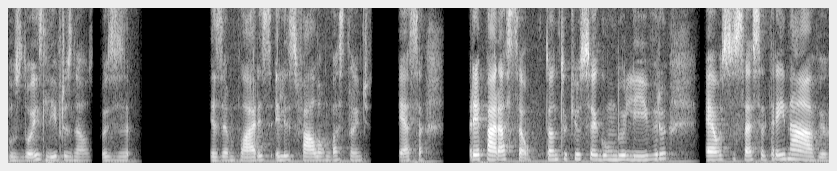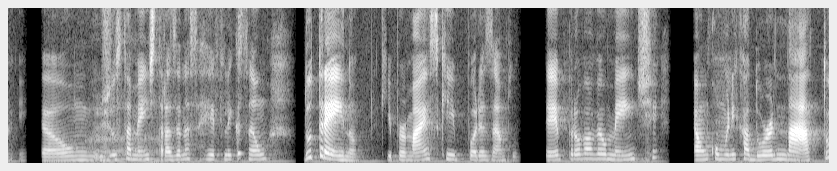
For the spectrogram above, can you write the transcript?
Os dois livros, né? Os dois exemplares, eles falam bastante sobre essa preparação. Tanto que o segundo livro é O Sucesso é Treinável. Então, justamente ah. trazendo essa reflexão do treino, que por mais que, por exemplo, você provavelmente é um comunicador nato,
